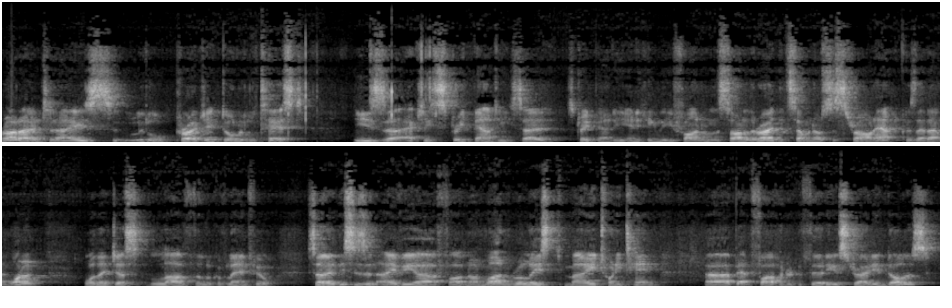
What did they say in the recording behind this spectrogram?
Righto, today's little project or little test is uh, actually street bounty. So street bounty, anything that you find on the side of the road that someone else has thrown out because they don't want it or they just love the look of landfill. So this is an AVR 591 released May 2010, uh, about 530 Australian dollars.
